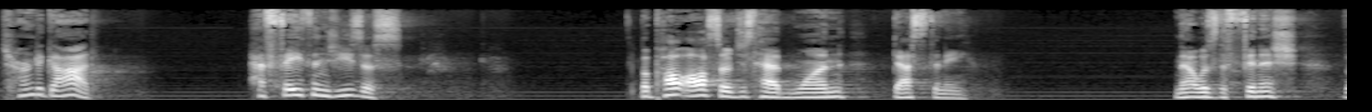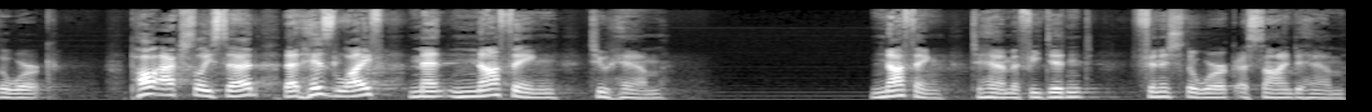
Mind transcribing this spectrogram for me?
Turn to God. Have faith in Jesus. But Paul also just had one destiny, and that was to finish the work. Paul actually said that his life meant nothing to him. Nothing to him if he didn't finish the work assigned to him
